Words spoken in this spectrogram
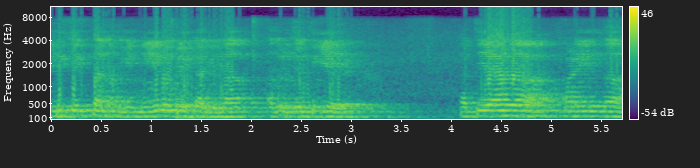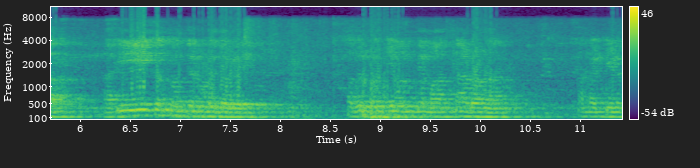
ಇದಕ್ಕಿಂತ ನಮಗೆ ಇನ್ನೇನು ಬೇಕಾಗಿಲ್ಲ, ಅದರ ಜೊತೆಗೆ ಅತಿಯಾದ ಮಳೆಯಿಂದ ಅನೇಕ ತೊಂದರೆಗಳಿದ್ದಾವೆ. ಅದ್ರ ಬಗ್ಗೆ ಮುಂದೆ ಮಾತನಾಡೋಣ ಅನ್ನೋ ಕೇಳಿ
